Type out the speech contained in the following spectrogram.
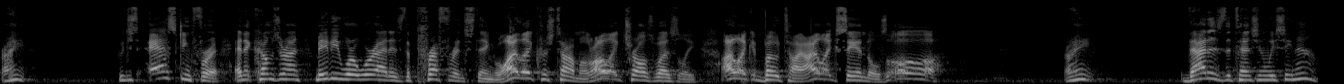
Right? We're just asking for it. And it comes around, maybe where we're at is the preference thing. Well, I like Chris Tomlin, I like Charles Wesley. I like a bow tie. I like sandals. Oh. Right? That is the tension we see now.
